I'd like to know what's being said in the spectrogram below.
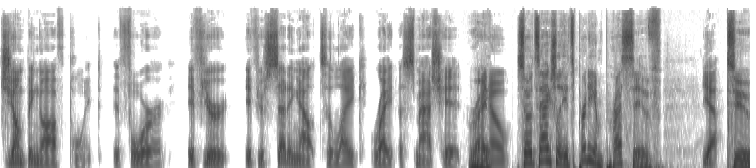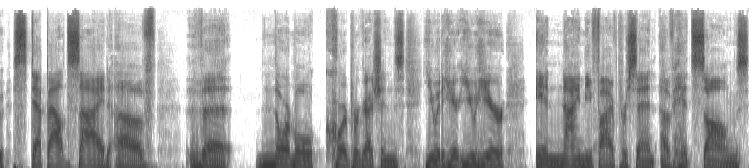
jumping off point for if you're if you're setting out to like write a smash hit, Right. you know. So it's actually it's pretty impressive Yeah. to step outside of the normal chord progressions you would hear you hear in 95% of hit songs.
